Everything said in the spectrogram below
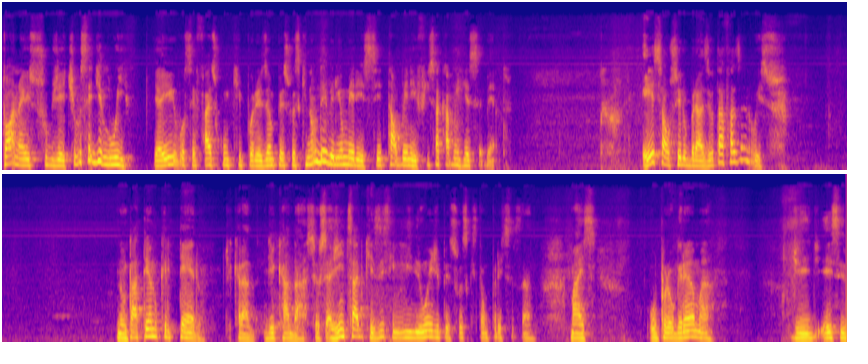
torna isso subjetivo, você dilui. E aí você faz com que, por exemplo, pessoas que não deveriam merecer tal benefício acabem recebendo. Esse Auxílio Brasil está fazendo isso. Não está tendo critério de, de cadastro. A gente sabe que existem milhões de pessoas que estão precisando, mas o programa de, de esses,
